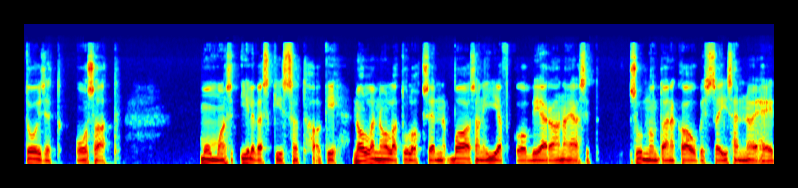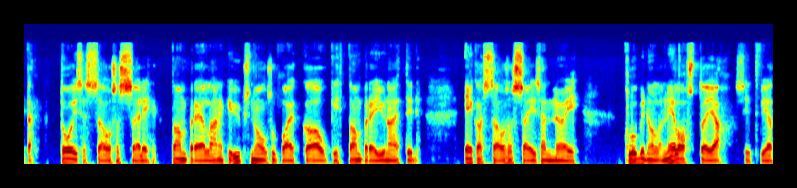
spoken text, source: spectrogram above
toiset osat. Muun muassa Ilveskissat haki 0-0 tuloksen Vaasan IFK vieraana ja sitten sunnuntaina kaupissa isännöi heitä toisessa osassa, eli Tampereella ainakin yksi nousupaikka auki. Tampere United ekassa osassa isännöi klubi 04 ja sitten vielä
